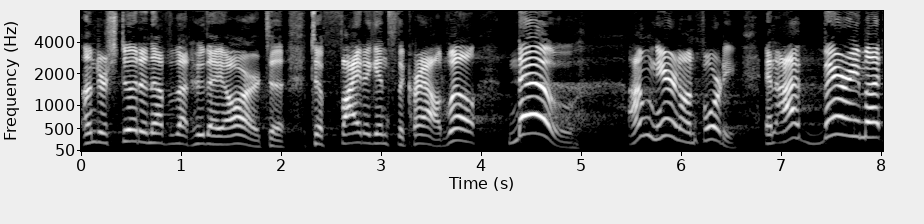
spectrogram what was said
understood enough about who they are to, to fight against the crowd. Well, no, I'm nearing on 40, and I very much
